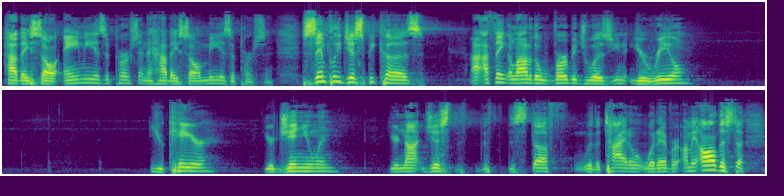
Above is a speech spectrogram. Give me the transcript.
how they saw Amy as a person, and how they saw me as a person. Simply just because I think a lot of the verbiage was you know, you're real, you care, you're genuine, you're not just the, the stuff with a title, whatever. I mean, all this stuff.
